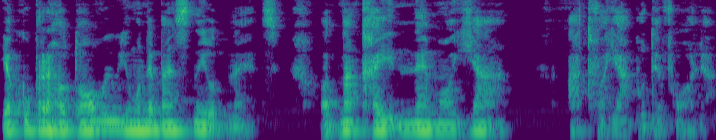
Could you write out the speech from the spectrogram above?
яку приготовив йому Небесний Отець. Однак хай не моя, а Твоя буде воля.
